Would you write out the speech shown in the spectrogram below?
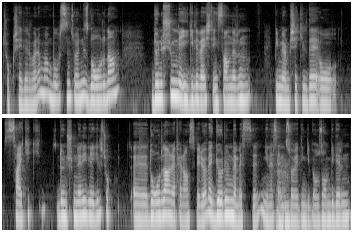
çok şeyleri var ama bu sizin söylediğiniz doğrudan dönüşümle ilgili ve işte insanların bilmiyorum bir şekilde o psikik dönüşümleriyle ilgili çok e, doğrudan referans veriyor ve görülmemesi yine senin söylediğin gibi o zombilerin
